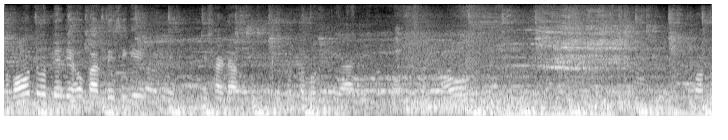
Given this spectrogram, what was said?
ਬਹੁਤ ਉਹਦੇ ਦੇ ਉਹ ਕਰਦੇ ਸੀਗੇ ਕਿ ਸਾਡਾ ਪੁੱਤ ਮੁੜ ਕੇ ਆ ਬਹੁਤ ਬਹੁਤ ਬਹੁਤ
